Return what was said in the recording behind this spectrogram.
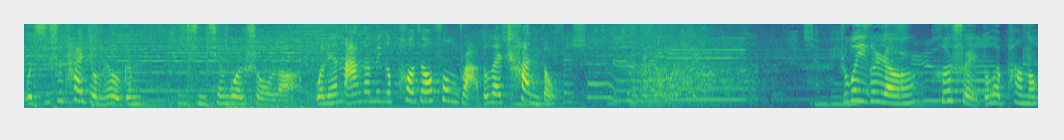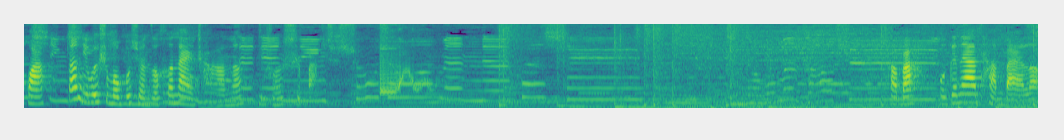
我其实太久没有跟异性牵过手了，我连拿个那个泡椒凤爪都在颤抖。如果一个人喝水都会胖的话，那你为什么不选择喝奶茶呢？你说是吧？好吧，我跟大家坦白了，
